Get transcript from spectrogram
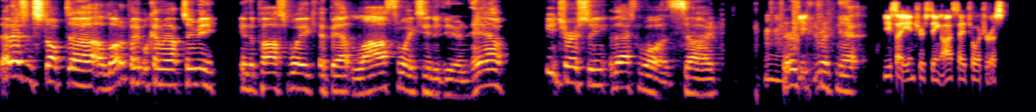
that hasn't stopped uh, a lot of people coming up to me in the past week about last week's interview and how interesting that was. So, Mm. very You, you say interesting, I say torturous.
